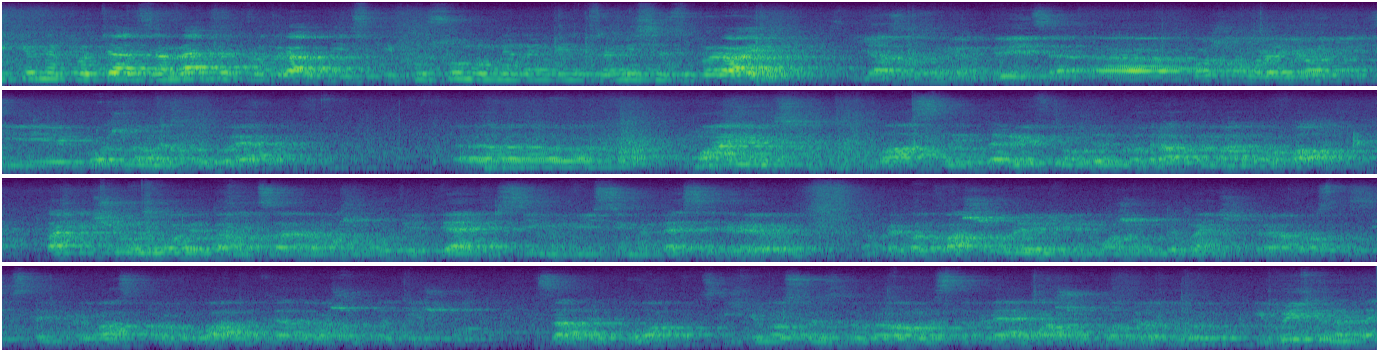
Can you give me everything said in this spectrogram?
Скільки вони платять за метр квадратний, яку суму вони за місяць збирають? Я зрозумів. Дивіться, е, в кожному районі і кожного СББ е, мають власний тариф на один квадратний метр опалення. Так, якщо у Львові там це може бути 5, і 7, і 8, і 10 гривень, наприклад, в вашому районі він може бути менше. Треба просто сісти і при вас порахувати, взяти вашу платіжку за тепло, скільки у вас вам виставляє вашу квадратуру, і вийти на те,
